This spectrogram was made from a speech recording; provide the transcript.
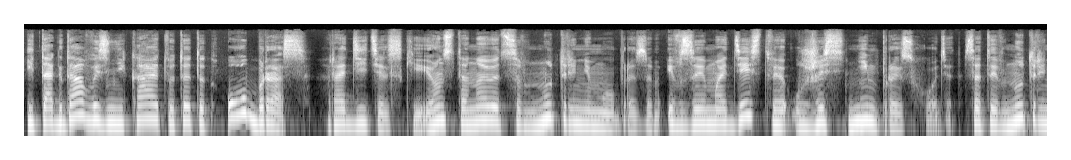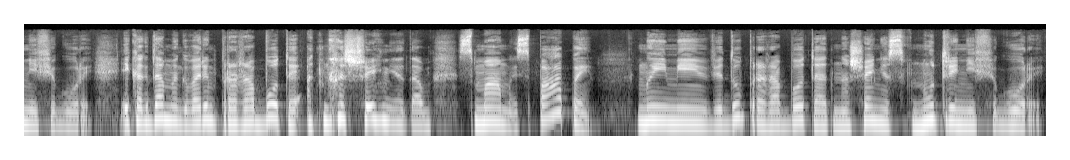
И тогда возникает вот этот образ родительский, и он становится внутренним образом, и взаимодействие уже с ним происходит, с этой внутренней фигурой. И когда мы говорим про работы отношения там, с мамой, с папой, мы имеем в виду про работы отношения с внутренней фигурой.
